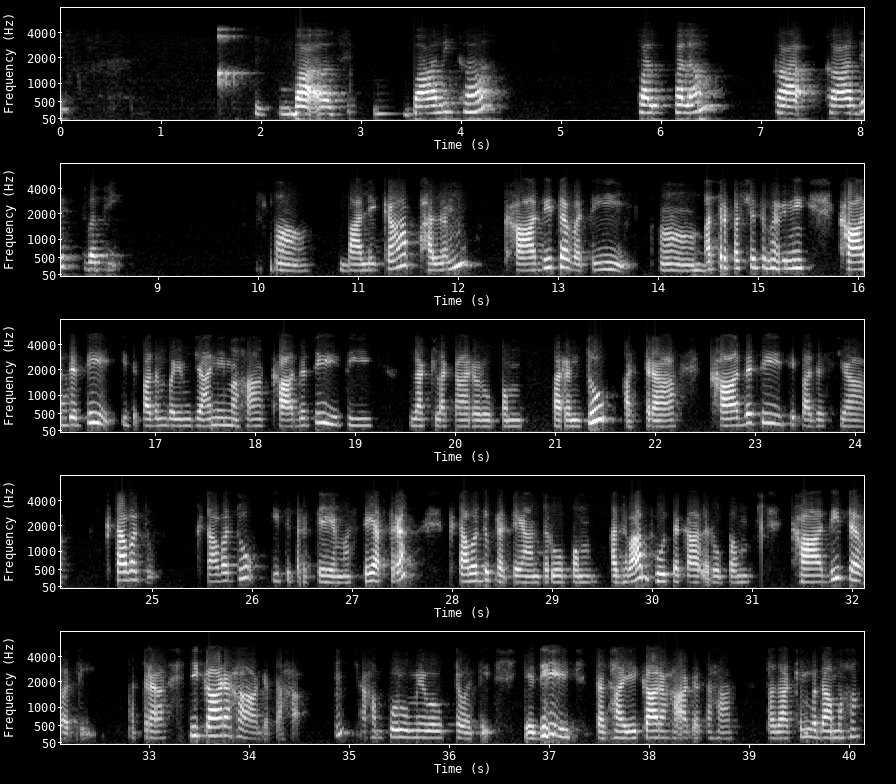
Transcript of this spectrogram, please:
बालिका फल फलं का खादितवती। बालिका फलं खादितवती। अत्र पश्यतु भगिनि खादति इति पदं वयं जानीमः। खादति इति लट् लकाररूपं परन्तु अत्र खादति इति पदस्य क्तवतु क्तवतु इति प्रत्ययमस्ति अत्र. क्तवतु प्रत्ययान्तरूपम् अथवा भूतकालरूपं खादितवती. अत्र इकारः आगतः. अहं पूर्वमेव उक्तवती. यदि तथा इकारः आगतः, तदा किं वदामः?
